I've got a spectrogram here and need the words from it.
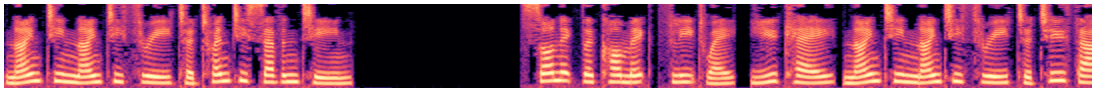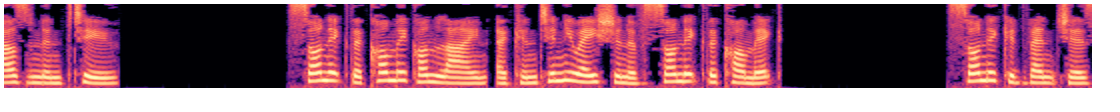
1993 to 2017. Sonic the Comic Fleetway, UK 1993 to 2002. Sonic the Comic Online a continuation of Sonic the Comic Sonic Adventures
